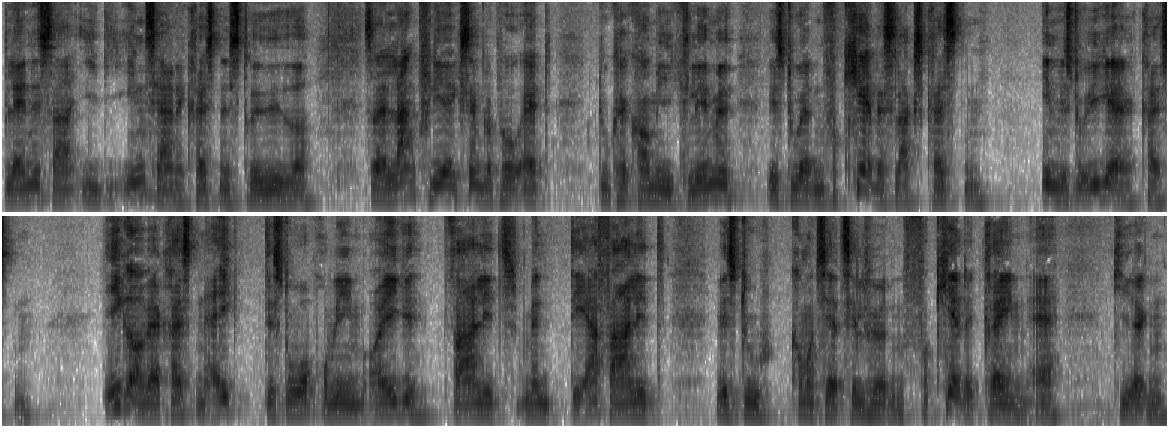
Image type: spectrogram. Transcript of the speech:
blande sig i de interne kristne stridigheder. Så der er langt flere eksempler på, at du kan komme i klemme, hvis du er den forkerte slags kristen, end hvis du ikke er kristen. Ikke at være kristen er ikke det store problem, og ikke farligt, men det er farligt, hvis du kommer til at tilhøre den forkerte gren af kirken.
